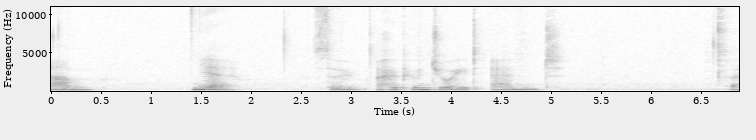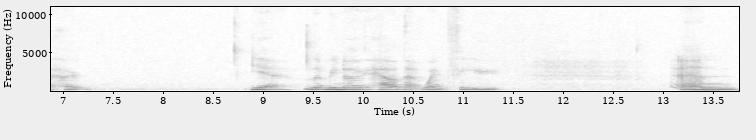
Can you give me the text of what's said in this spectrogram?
Um, yeah, so I hope you enjoyed and I hope, yeah, let me know how that went for you. And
